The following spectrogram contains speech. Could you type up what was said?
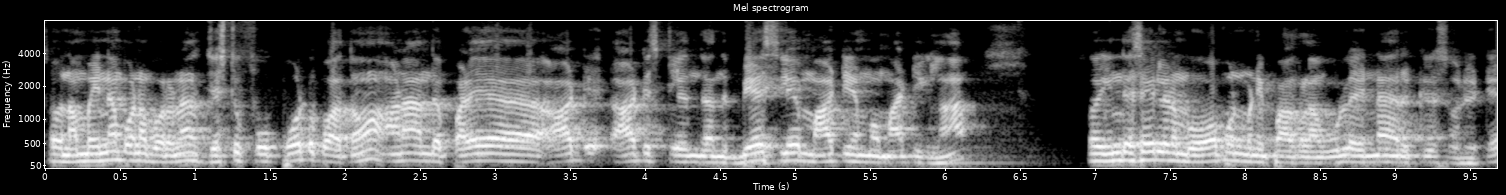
ஸோ நம்ம என்ன பண்ண போகிறோம்னா ஜஸ்ட்டு ஃபோ போட்டு பார்த்தோம். ஆனால் அந்த பழைய ஆர்டி ஆர்டிஸ்ட்லேருந்து அந்த பேஸ்லேயே மாட்டி நம்ம மாட்டிக்கலாம். ஸோ இந்த சைடில் நம்ம ஓப்பன் பண்ணி பார்க்கலாம். உள்ளே என்ன இருக்குது சொல்லிட்டு.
